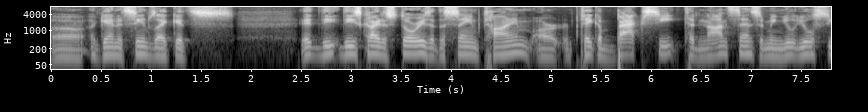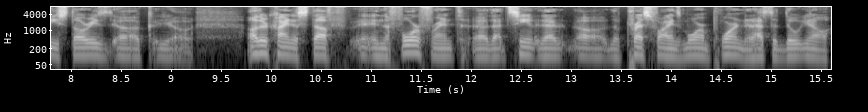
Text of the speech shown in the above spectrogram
Uh, again, it seems like it's it, the, these kind of stories at the same time are take a back seat to nonsense. I mean, you'll you'll see stories, uh, you know, other kind of stuff in the forefront uh, that seem that uh, the press finds more important. That has to do, you know,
